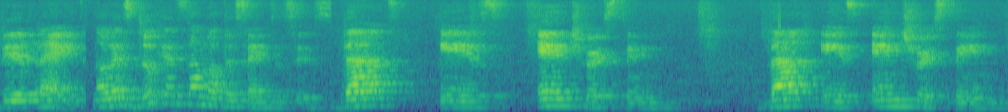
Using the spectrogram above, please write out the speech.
Late. Now let's look at some of the sentences. That is interesting. That is interesting.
